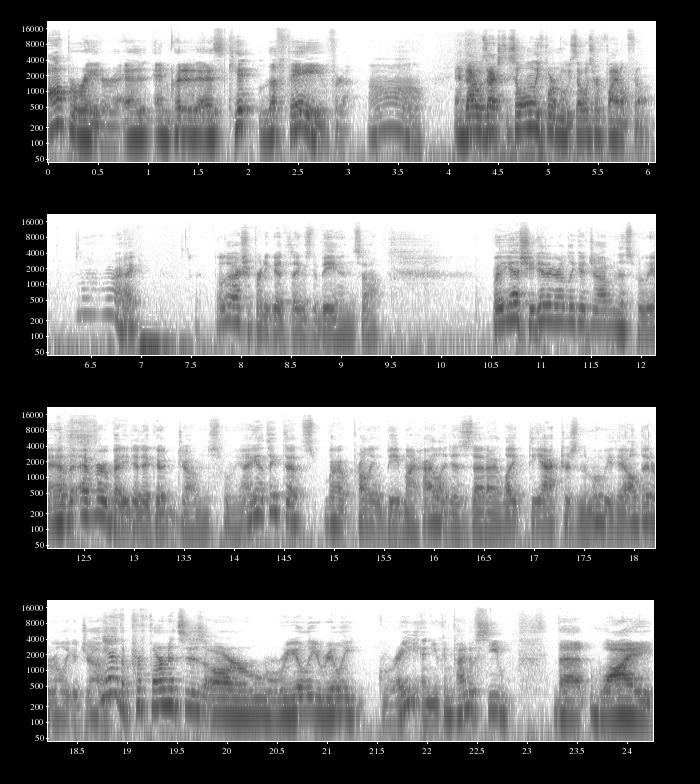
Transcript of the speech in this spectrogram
operator and, and credited as Kit Lefevre? Oh, And that was actually so only four movies. That was her final film. all right. Those are actually pretty good things to be in. So, but yeah, she did a really good job in this movie. Everybody did a good job in this movie. I think that's what would probably be my highlight is that I like the actors in the movie. They all did a really good job. Yeah, the performances are really, really great, and you can kind of see that why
